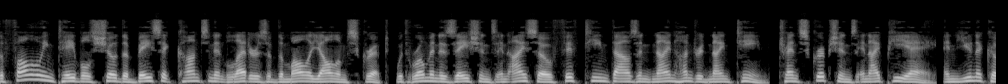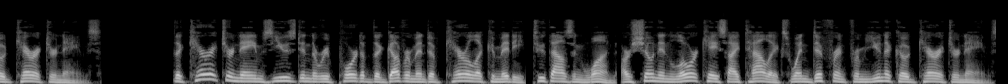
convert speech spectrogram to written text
The following tables show the basic consonant letters of the Malayalam script, with romanizations in ISO 15919, transcriptions in IPA, and Unicode character names. The character names used in the report of the Government of Kerala Committee 2001 are shown in lowercase italics when different from Unicode character names.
